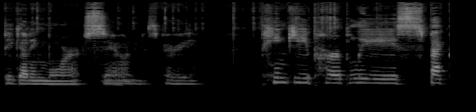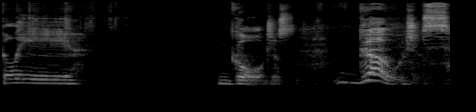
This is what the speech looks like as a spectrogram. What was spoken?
be getting more soon. It's very pinky, purpley, speckly, gorgeous. Gorgeous.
